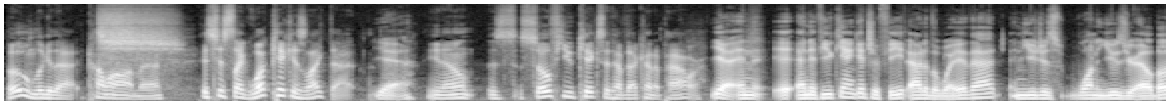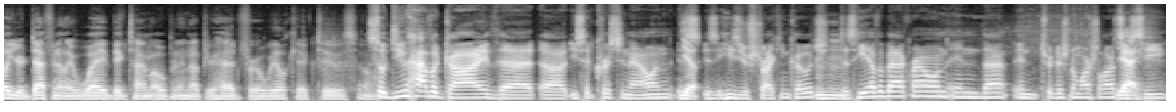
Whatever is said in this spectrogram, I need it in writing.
Boom! Look at that. Come on, man. It's just like what kick is like that? Yeah. You know, there's so few kicks that have that kind of power. Yeah, and and if you can't get your feet out of the way of that, and you just want to use your elbow, you're definitely way big time opening up your head for a wheel kick too. So, So, do you have a guy that uh, you said Christian Allen? Is, Yep. is he's your striking coach? Mhm. Does he have a background in that in traditional martial arts? Yeah. Is he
